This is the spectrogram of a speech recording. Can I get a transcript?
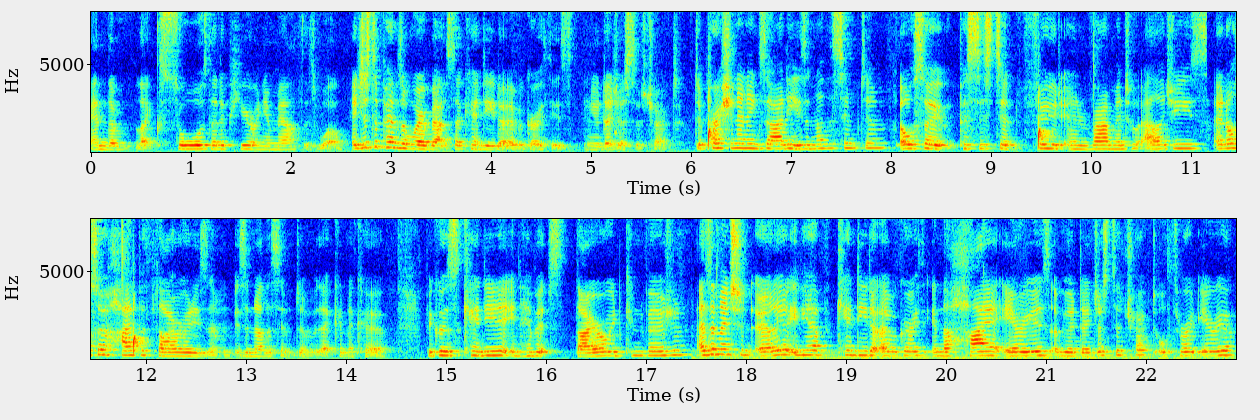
and the like sores that appear on your mouth as well. It just depends on whereabouts the candida overgrowth is in your digestive tract. Depression and anxiety is another symptom. Also persistent food and environmental allergies and also hypothyroidism is another symptom that can occur because candida inhibits thyroid conversion. As I mentioned earlier, if you have candida overgrowth in the higher areas of your digestive tract or throat area,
